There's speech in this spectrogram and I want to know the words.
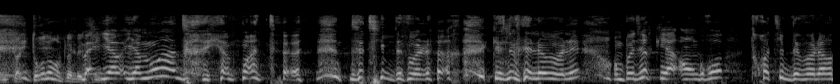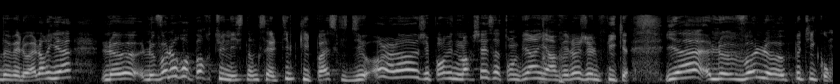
une plaque tournante la Bah, Belgique. Il y, a- il y a moins, de, il y a moins de, de types de voleurs que de vélos volés. On peut dire qu'il y a en gros trois types de voleurs de vélos. Alors il y a le, le voleur opportuniste, donc c'est le type qui passe, qui se dit oh là là, j'ai pas envie de marcher, ça tombe bien, il y a un vélo, je le pique. Il y a le vol euh, petit con.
